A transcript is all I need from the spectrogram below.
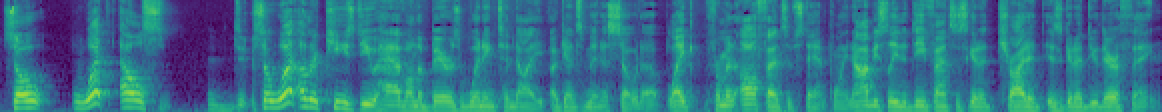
so, what else? Do, so, what other keys do you have on the Bears winning tonight against Minnesota? Like from an offensive standpoint, obviously the defense is going to try to is going to do their thing.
